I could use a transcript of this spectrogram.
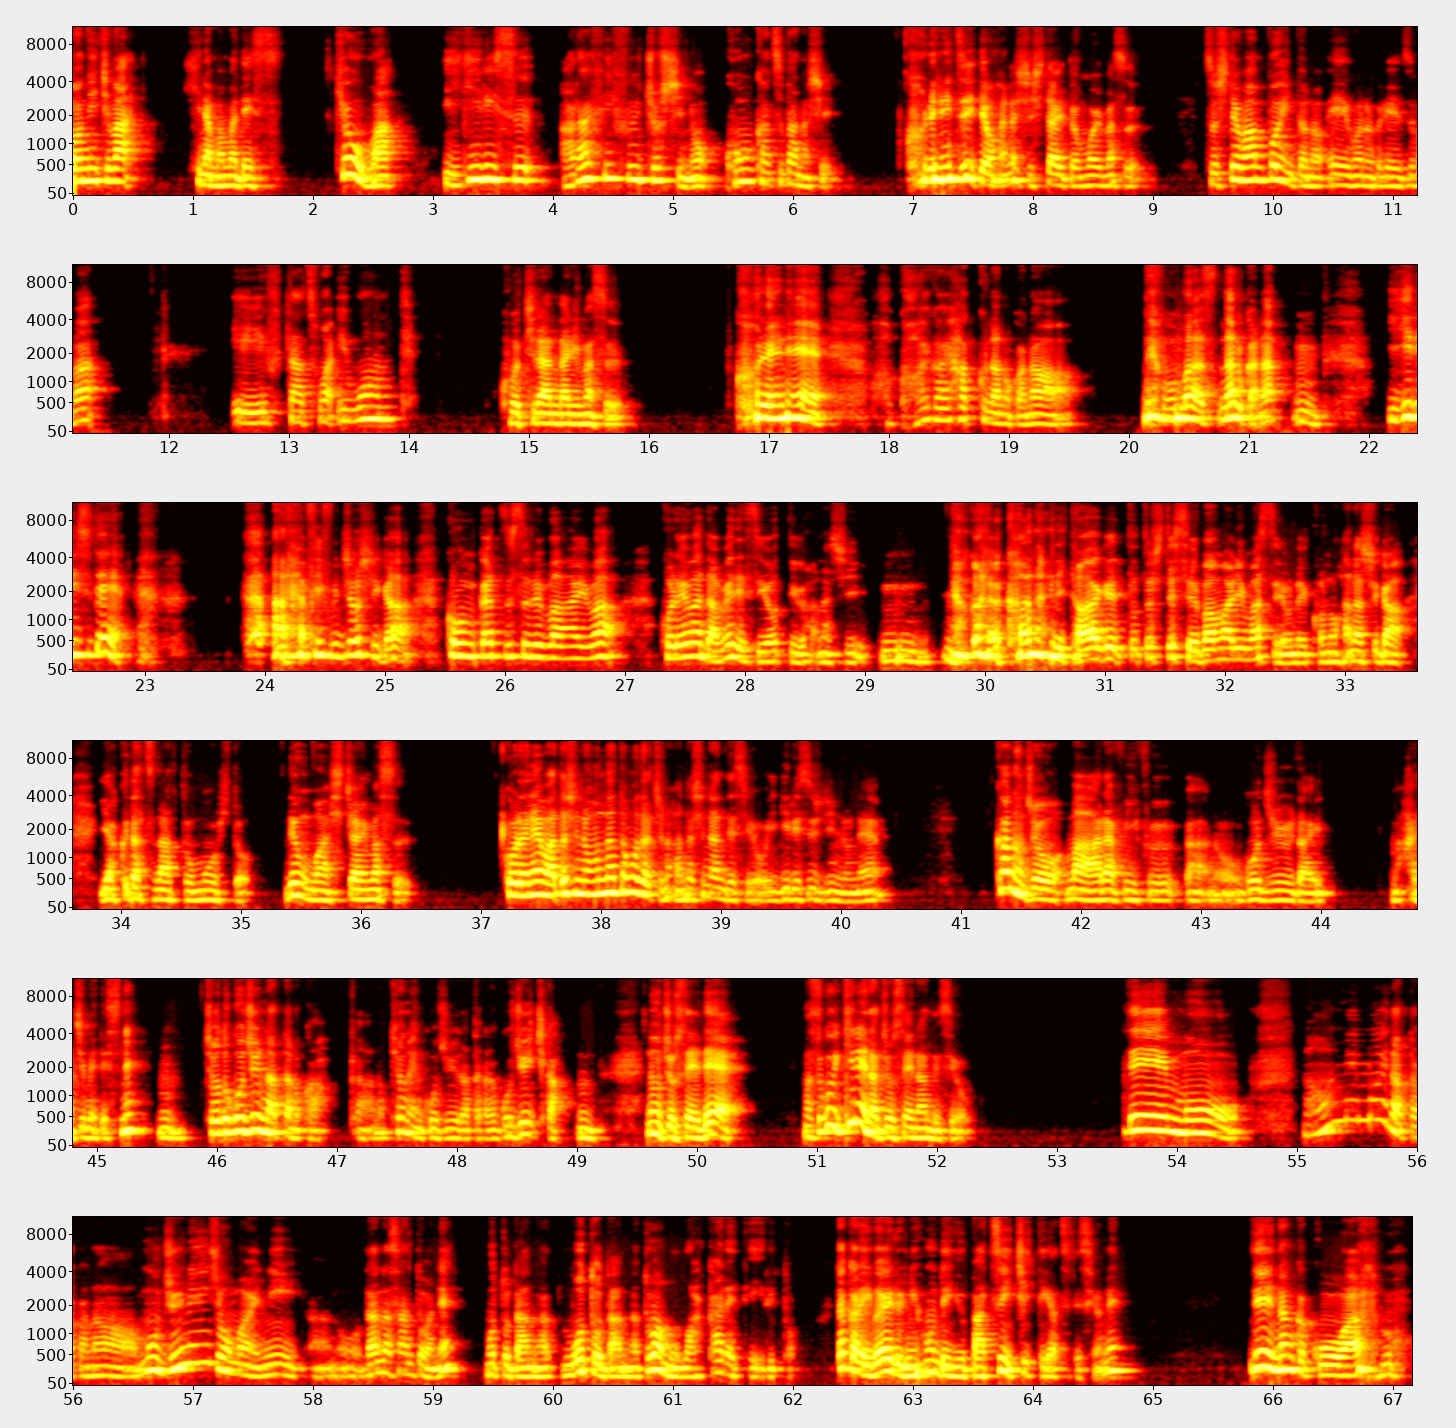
こんにちは、ひなままです。今日はイギリスアラフィフ女子の婚活話。これについてお話ししたいと思います。そしてワンポイントの英語のフレーズは If that's what you want こちらになります。これね、海外ハックなのかな？でもまあ、なるかな？うん。イギリスで アラフィフ女子が婚活する場合は、これはダメですよっていう話。うん。だからかなりターゲットとして狭まりますよね。この話が役立つなと思う人。でもまあしちゃいます。これね、私の女友達の話なんですよ。イギリス人のね。彼女、まあアラフィフ、あの50代初めですね。うん。ちょうど50になったのか。あの去年50だったから51か。うん。の女性で、まあ、すごい綺麗な女性なんですよ。でも、何年前だったかな、もう10年以上前に、あの旦那さんとはね、元旦那元旦那とはもう別れていると。だからいわゆる日本でいうバツイチってやつですよね。で、なんかこう、あの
